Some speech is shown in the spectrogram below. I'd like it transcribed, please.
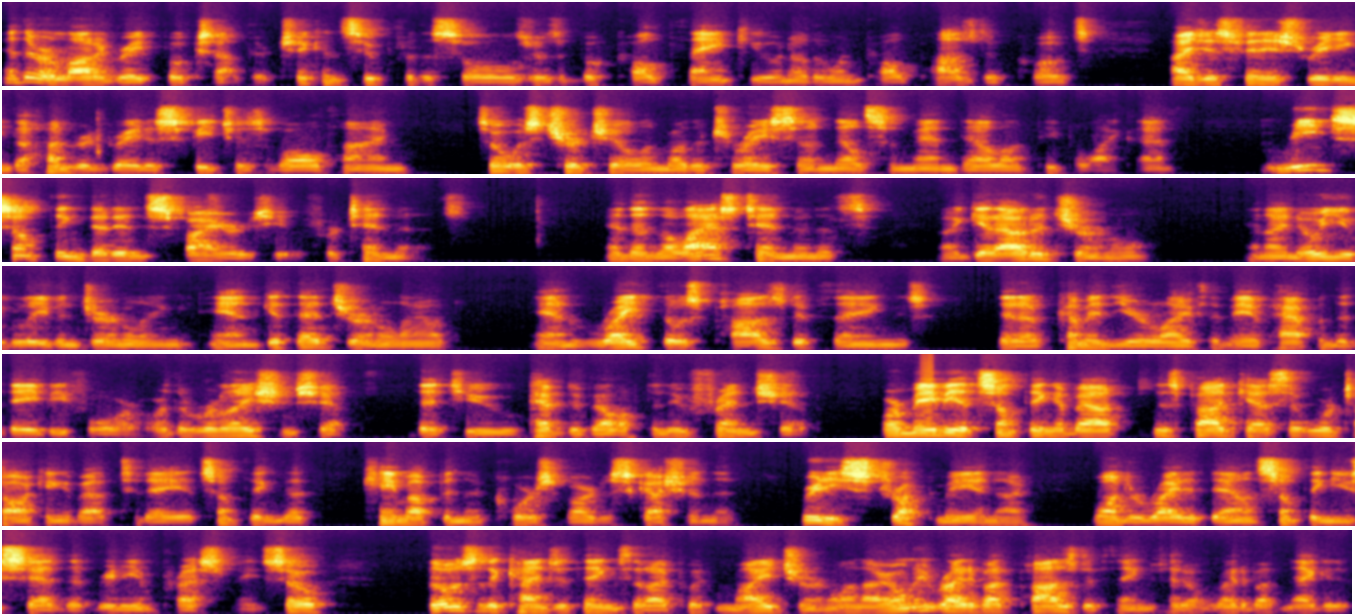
And there are a lot of great books out there. Chicken Soup for the Souls. There's a book called Thank You, another one called Positive Quotes. I just finished reading The 100 Greatest Speeches of All Time. So it was Churchill and Mother Teresa and Nelson Mandela, and people like that. Read something that inspires you for 10 minutes. And then the last 10 minutes, uh, get out a journal. And I know you believe in journaling, and get that journal out and write those positive things that have come into your life that may have happened the day before, or the relationship that you have developed, a new friendship. Or maybe it's something about this podcast that we're talking about today. It's something that came up in the course of our discussion that really struck me, and I wanted to write it down, something you said that really impressed me. So, those are the kinds of things that I put in my journal. And I only write about positive things, I don't write about negative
